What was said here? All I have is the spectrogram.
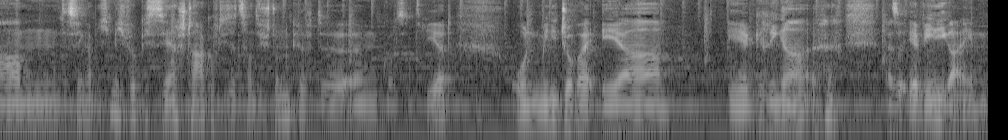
ähm, deswegen habe ich mich wirklich sehr stark auf diese 20-Stunden-Kräfte ähm, konzentriert und Minijobber eher eher geringer, also eher weniger ein,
